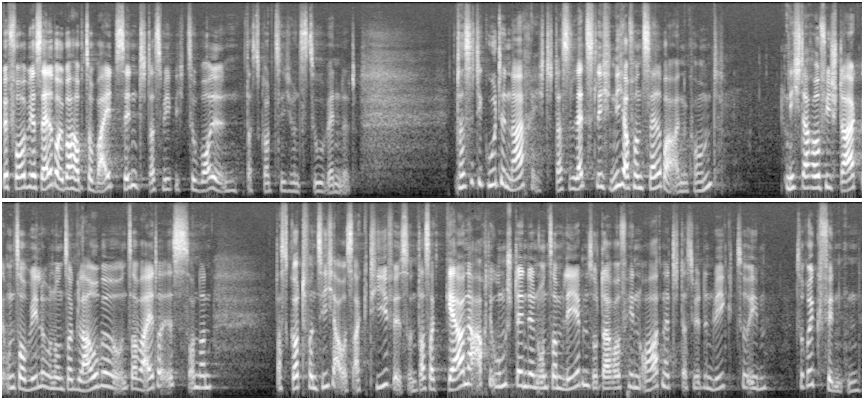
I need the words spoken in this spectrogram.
bevor wir selber überhaupt so weit sind, das wirklich zu wollen, dass Gott sich uns zuwendet. Das ist die gute Nachricht, dass es letztlich nicht auf uns selber ankommt, nicht darauf, wie stark unser Wille und unser Glaube und so weiter ist, sondern dass Gott von sich aus aktiv ist und dass er gerne auch die Umstände in unserem Leben so daraufhin ordnet, dass wir den Weg zu ihm zurückfinden.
